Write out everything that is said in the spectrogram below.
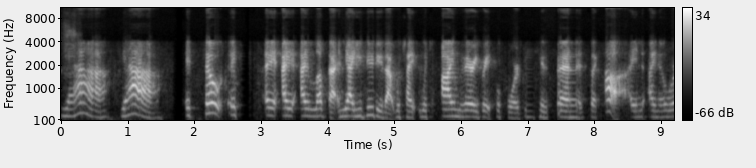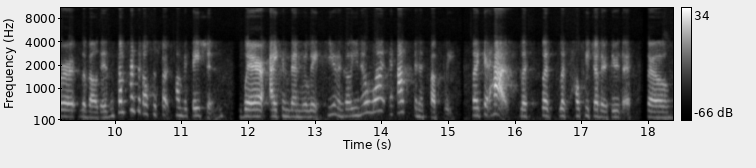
yeah, yeah. It's so it's I, I, I love that. And yeah, you do do that, which I which I'm very grateful for because then it's like, ah, I, I know where Lavelle is. And sometimes it also starts conversations where I can then relate to you and go, you know what? It has been a tough week. Like it has. Let's let's let's help each other through this. So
